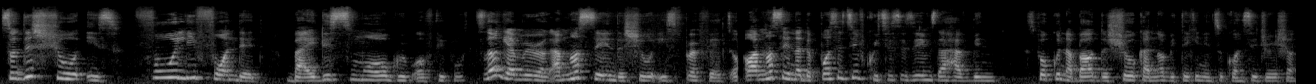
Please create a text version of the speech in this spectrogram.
So this show is fully funded by this small group of people. So don't get me wrong, I'm not saying the show is perfect, or I'm not saying that the positive criticisms that have been spoken about the show cannot be taken into consideration.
